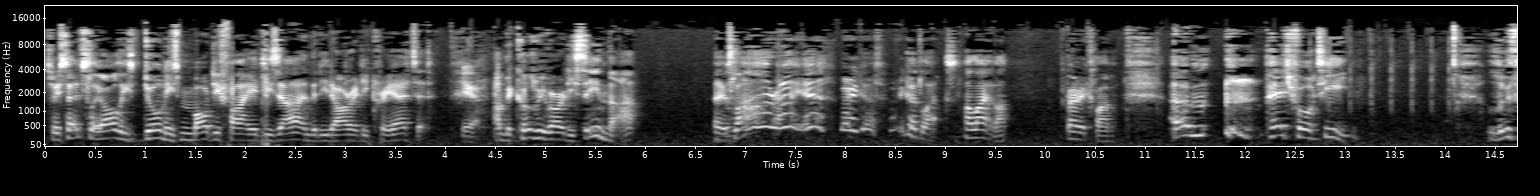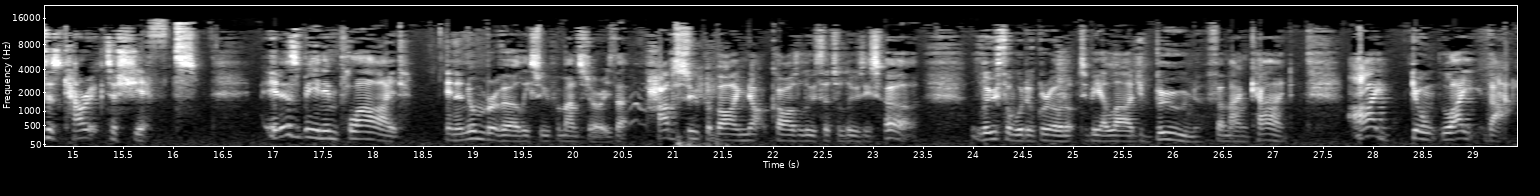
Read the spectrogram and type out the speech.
So essentially, all he's done is modify a design that he'd already created. Yeah. And because we've already seen that, it's like, all right, yeah, very good, very good, Lex. I like that. Very clever. Um, page 14. Luthor's character shifts. It has been implied in a number of early Superman stories that had Superboy not caused Luthor to lose his hair, Luthor would have grown up to be a large boon for mankind. I don't like that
